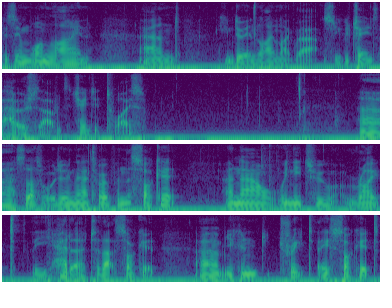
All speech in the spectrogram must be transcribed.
it's in one line and you can do it in line like that. So you could change the host without having to change it twice. Uh, so that's what we're doing there to open the socket. And now we need to write the header to that socket. Um, you can treat a socket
